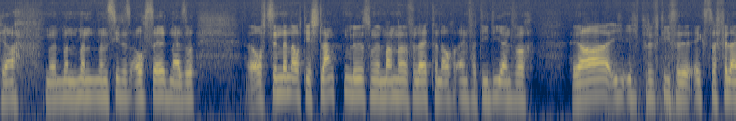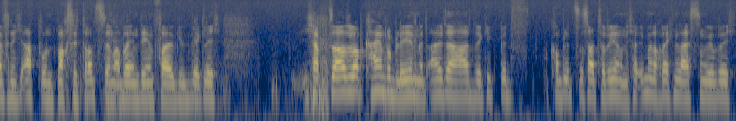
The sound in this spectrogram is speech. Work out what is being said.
ja, man, man, man sieht es auch selten. Also oft sind dann auch die schlanken Lösungen, manchmal vielleicht dann auch einfach die, die einfach, ja, ich, ich prüfe diese extra Fälle einfach nicht ab und mache sie trotzdem, aber in dem Fall gilt wirklich, ich habe da überhaupt kein Problem mit alter Hardware, Gigabit komplett zu saturieren und ich habe immer noch Rechenleistung übrig.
